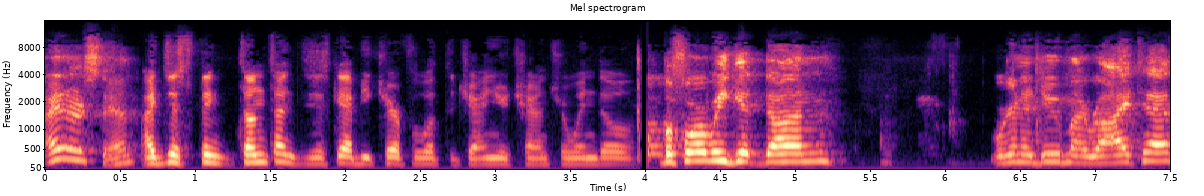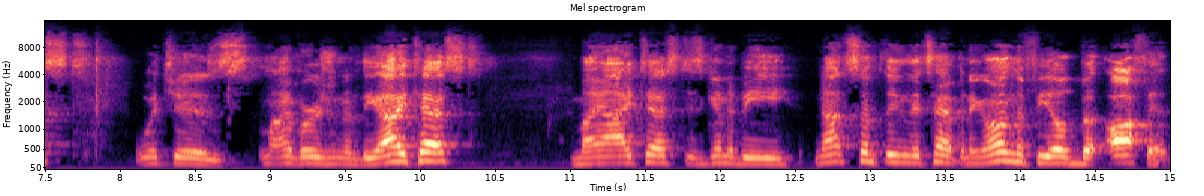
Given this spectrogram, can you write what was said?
I understand. I just think sometimes you just gotta be careful with the January transfer window. Before we get done, we're gonna do my rye test, which is my version of the eye test. My eye test is gonna be not something that's happening on the field, but off it,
